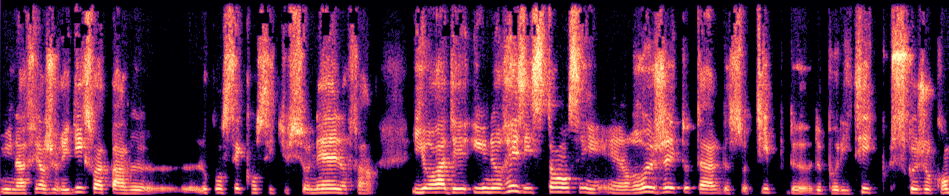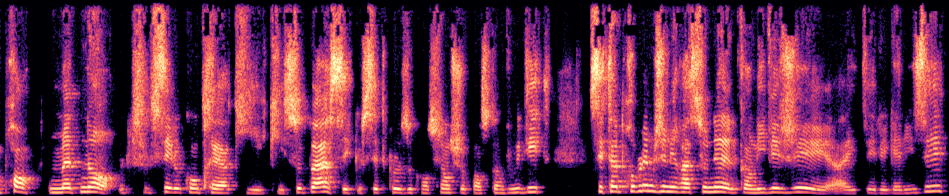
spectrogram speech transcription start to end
une affaire juridique, soit par le, le Conseil constitutionnel. Enfin, il y aura des, une résistance et un rejet total de ce type de, de politique, ce que je comprends. Maintenant, c'est le contraire qui, qui se passe, et que cette clause de conscience, je pense, comme vous dites, c'est un problème générationnel. Quand l'IVG a été légalisé,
